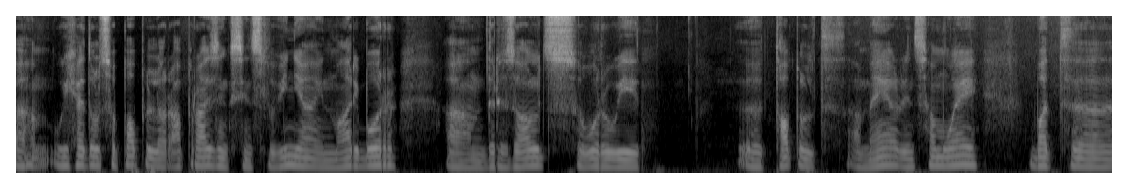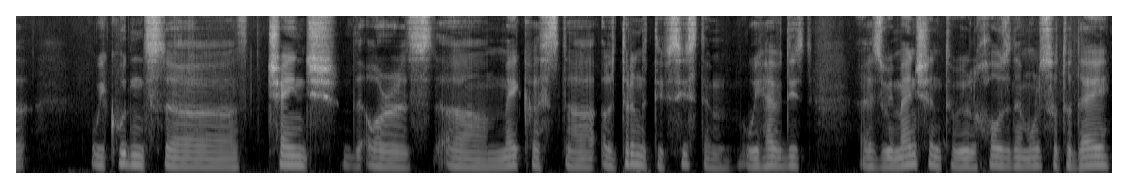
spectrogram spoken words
um, we had also popular uprisings in Slovenia, in Maribor. Um, the results were we toppled a mayor in some way, but uh, we couldn't uh, change the, or uh, make us the alternative system. We have this, as we mentioned, we will host them also today.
